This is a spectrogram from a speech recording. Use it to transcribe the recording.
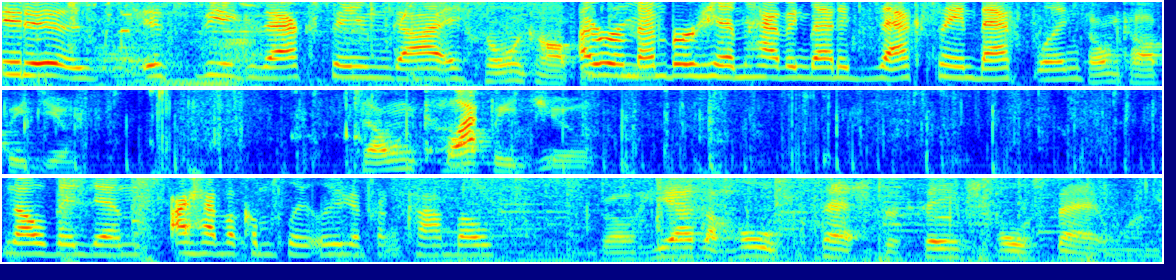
It is. It's the exact same guy. Someone copied I you. remember him having that exact same back bling. Someone copied you. Someone copied you. No, they didn't. I have a completely different combo. Bro, he has a whole set, the same whole set one.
